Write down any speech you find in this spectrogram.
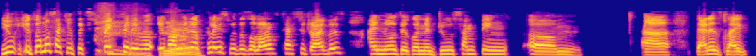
You, it's almost like it's expected. If, if I'm in a place where there's a lot of taxi drivers, I know they're going to do something, um, uh, that is like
